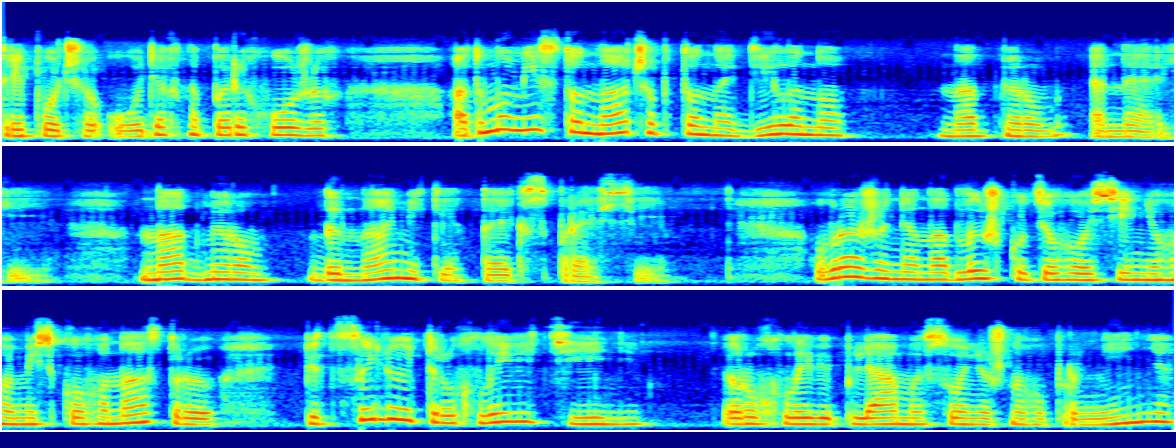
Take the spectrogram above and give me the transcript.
тріпоче одяг на перехожих, а тому місто начебто наділено надміром енергії, надміром динаміки та експресії. Враження надлишку цього осіннього міського настрою підсилюють рухливі тіні, рухливі плями сонячного проміння,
